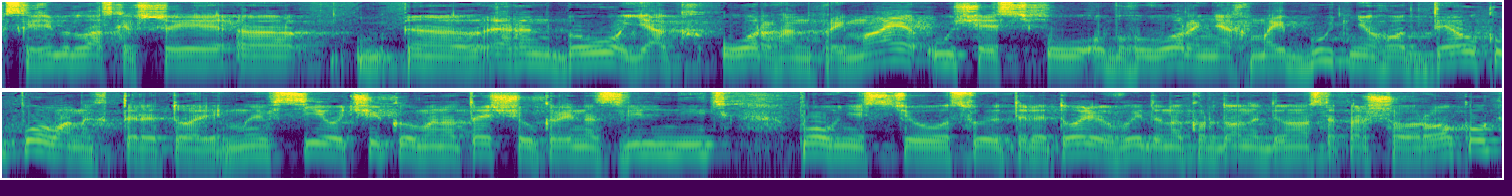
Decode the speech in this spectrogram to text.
Скажіть, будь ласка, чи е, е, РНБО як орган приймає участь у обговореннях майбутнього деокупованих територій? Ми всі очікуємо на те, що Україна звільнить повністю свою територію, вийде на кордони 91-го року.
